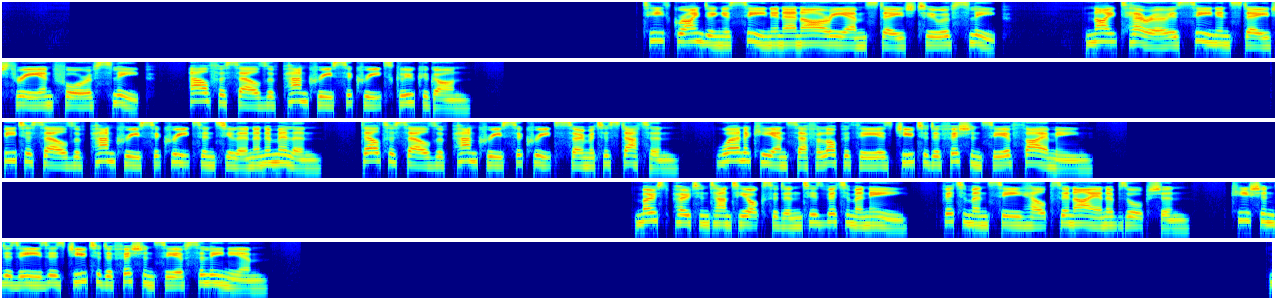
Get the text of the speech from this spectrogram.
Teeth grinding is seen in NREM stage 2 of sleep. Night terror is seen in stage 3 and 4 of sleep. Alpha cells of pancreas secretes glucagon. Beta cells of pancreas secretes insulin and amylin. Delta cells of pancreas secretes somatostatin. Wernicke encephalopathy is due to deficiency of thiamine. Most potent antioxidant is vitamin E. Vitamin C helps in iron absorption. Keshan disease is due to deficiency of selenium.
